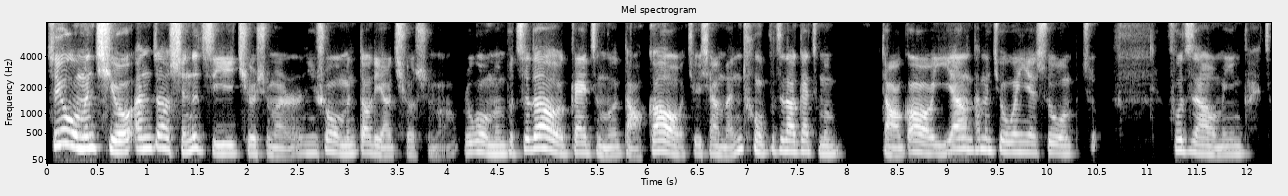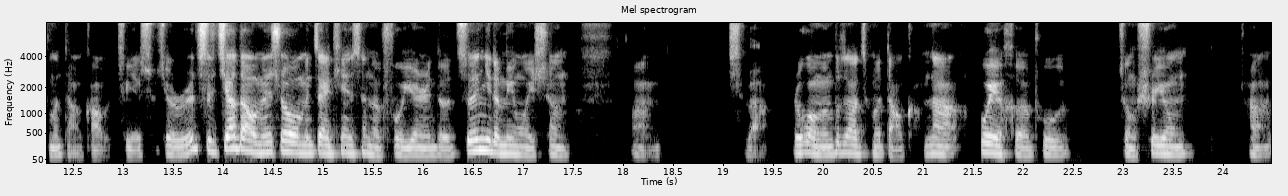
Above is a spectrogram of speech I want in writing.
所以我们求按照神的旨意求什么？你说我们到底要求什么？如果我们不知道该怎么祷告，就像门徒不知道该怎么祷告一样，他们就问耶稣：“我们主夫子啊，我们应该怎么祷告？”主耶稣就如此教导我们说：“我们在天上的父，愿人都尊你的名为圣。”啊，是吧？如果我们不知道怎么祷告，那为何不总是用啊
